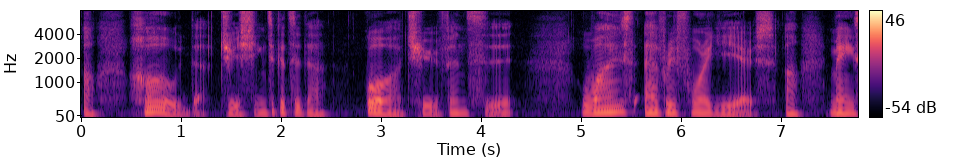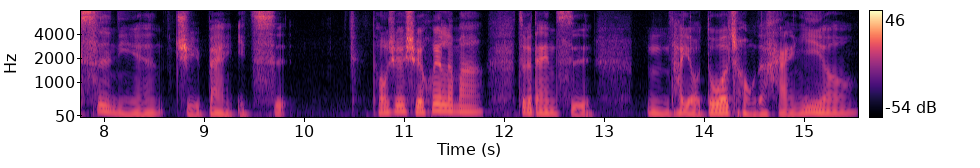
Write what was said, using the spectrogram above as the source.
啊，hold 举行这个字的过去分词，once every four years 啊，每四年举办一次。同学学会了吗？这个单词，嗯，它有多重的含义哦。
